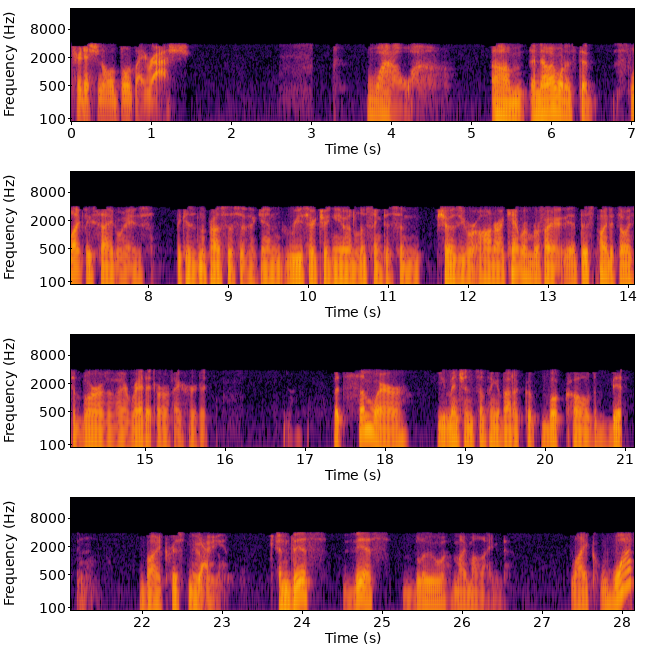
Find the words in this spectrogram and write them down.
traditional bullseye rash. Wow. Um, and now I want to step slightly sideways because in the process of again researching you and listening to some shows you were on, or I can't remember if I at this point it's always a blur of if I read it or if I heard it. But somewhere you mentioned something about a book called Bitten by Kris Newby. And this this blew my mind. Like what?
